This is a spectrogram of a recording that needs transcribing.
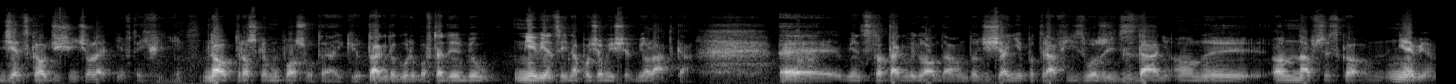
dziecko dziesięcioletnie w tej chwili. No troszkę mu poszło te IQ, tak, do góry, bo wtedy był mniej więcej na poziomie siedmiolatka. E, więc to tak wygląda. On do dzisiaj nie potrafi złożyć zdań, on, y, on na wszystko nie wiem,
